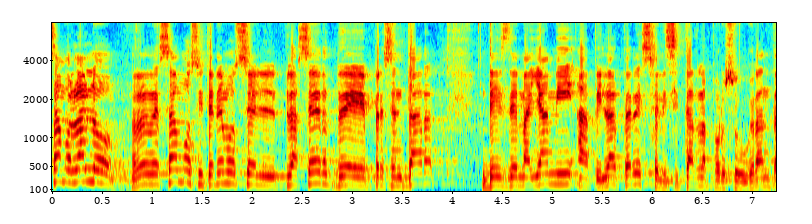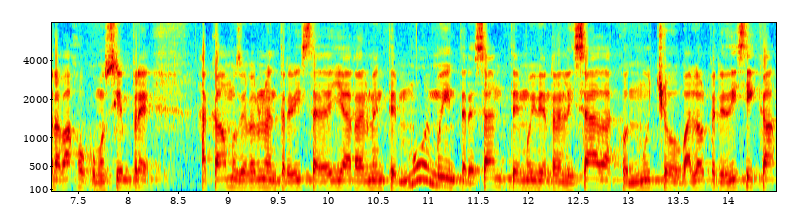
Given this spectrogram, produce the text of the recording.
regresamos, Lalo. Regresamos y tenemos el placer de presentar desde Miami a Pilar Pérez, felicitarla por su gran trabajo, como siempre. Acabamos de ver una entrevista de ella realmente muy, muy interesante, muy bien realizada, con mucho valor periodística,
